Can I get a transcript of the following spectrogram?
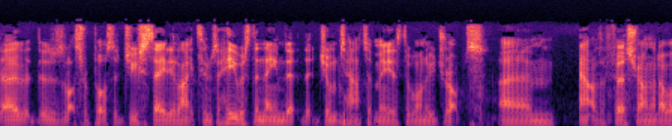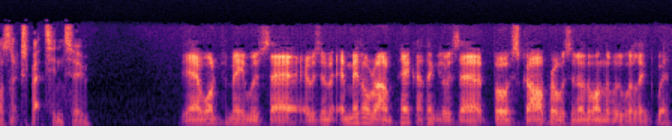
uh, there was lots of reports that Deuce Staley liked him, so he was the name that, that jumped out at me as the one who dropped um, out of the first round that I wasn't expecting to. Yeah, one for me was uh, it was a, a, middle round pick. I think it was uh, Bo Scarborough was another one that we were linked with,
